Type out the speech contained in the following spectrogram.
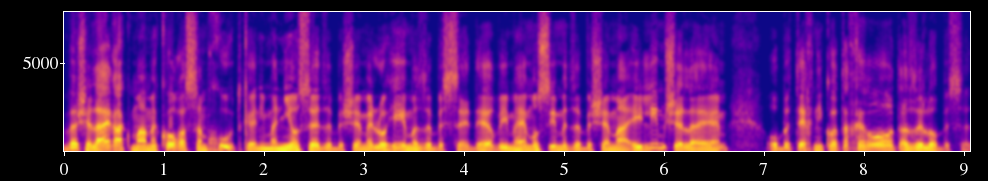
והשאלה היא רק מה מקור הסמכות, כן? אם אני עושה את זה בשם אלוהים אז זה בסדר, ואם הם עושים את זה בשם האלים שלהם, או בטכניקות אחרות, אז זה לא בסדר.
